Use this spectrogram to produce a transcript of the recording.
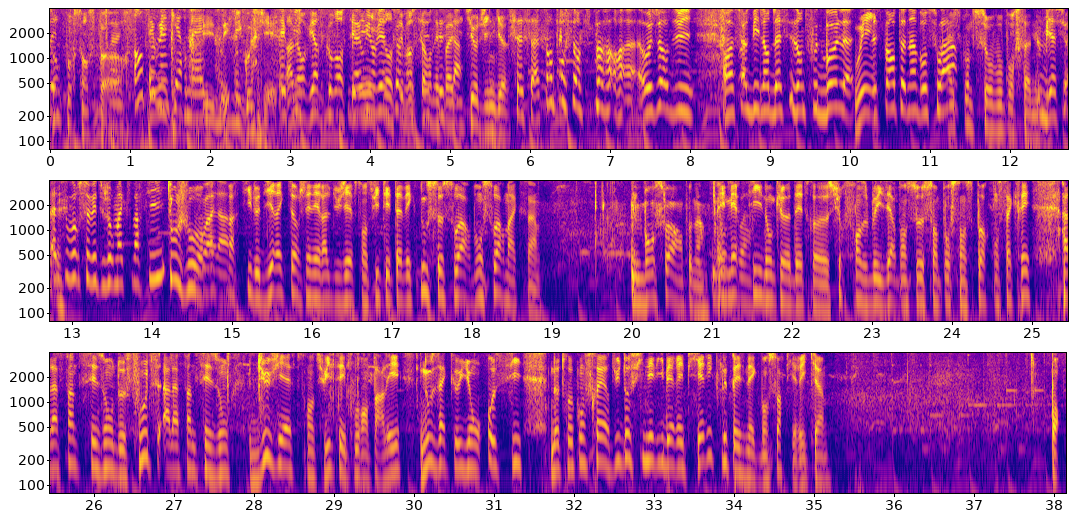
parler. 100% sport. Antonin Eh oui. Kermel. Et Nelly Gauthier. Ah mais on vient de commencer Bah oui, on vient l'émission, de c'est pour ça on n'est pas habitué au jingle. C'est ça, 100% sport. euh, Aujourd'hui, on va faire le bilan de la saison de football. Oui. N'est-ce pas, Antonin? Bonsoir. Ah, je compte sur vous pour ça. Nelly. Bien sûr. Est-ce que vous recevez toujours Max Marty? Toujours, Voilà. Max Marty, le directeur général du GF38, est avec nous ce soir. Bonsoir Max. Bonsoir Antonin. Et Bonsoir. merci donc euh, d'être euh, sur France Bleu Isère dans ce 100% sport consacré à la fin de saison de foot, à la fin de saison du GF38. Et pour en parler, nous accueillons aussi notre confrère du Dauphiné libéré, Pierrick Lepesnec. Bonsoir Pierrick. Bon,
